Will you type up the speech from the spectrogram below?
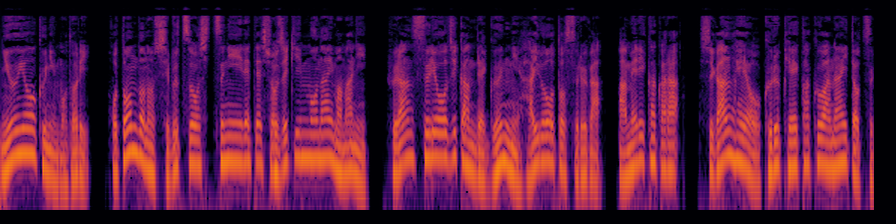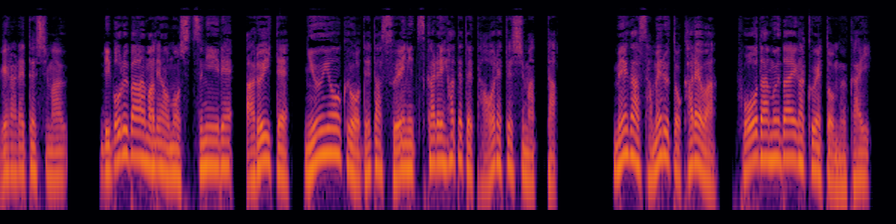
ニューヨークに戻り、ほとんどの私物を室に入れて所持金もないままに、フランス領事館で軍に入ろうとするが、アメリカから志願兵を送る計画はないと告げられてしまう。リボルバーまでをも室に入れ、歩いて、ニューヨークを出た末に疲れ果てて倒れてしまった。目が覚めると彼は、フォーダム大学へと向かい、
